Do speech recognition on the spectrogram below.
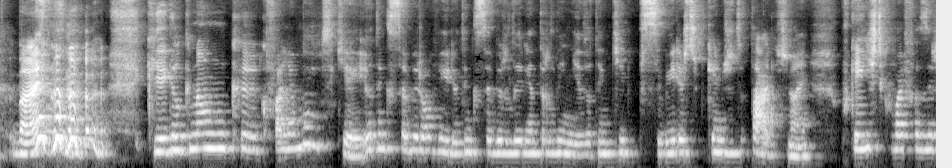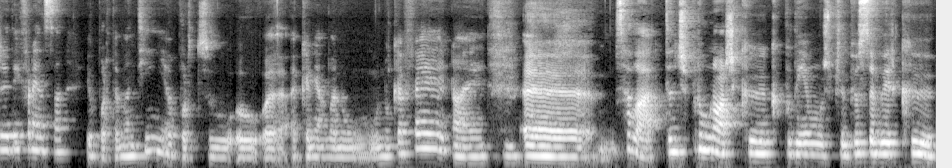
não é? que é aquilo que, não, que, que, falha muito, que é eu tenho que saber ouvir, eu tenho que saber ler entre linhas, eu tenho que ir perceber estes pequenos detalhes, não é? Porque é isto que vai fazer a diferença. Eu porto a mantinha, eu porto a canela no, no café, não é? Uh, sei lá, tantos pormenores que, que podemos, por exemplo, eu saber que uh,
